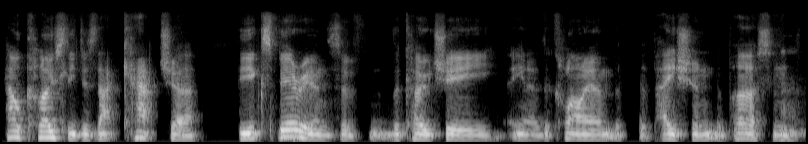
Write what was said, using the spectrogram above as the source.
how closely does that capture the experience of the coachee you know the client the, the patient the person mm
